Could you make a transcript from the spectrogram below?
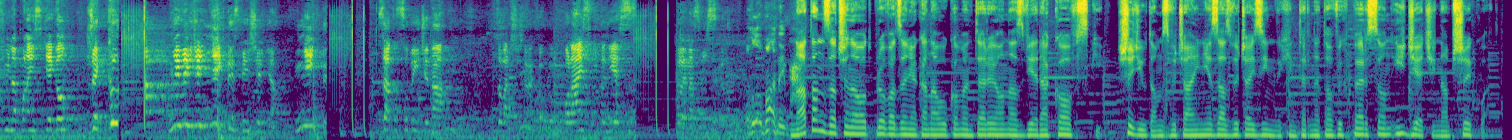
film na Polańskiego, że kurwa nie wyjdzie nigdy z więzienia. Nigdy. Za to co wyjdzie na... Zobaczcie na kogo. Polański to nie jest. Natan zaczynał od prowadzenia kanału komentary o nazwie Rakowski. Szydził tam zwyczajnie zazwyczaj z innych internetowych person i dzieci na przykład.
